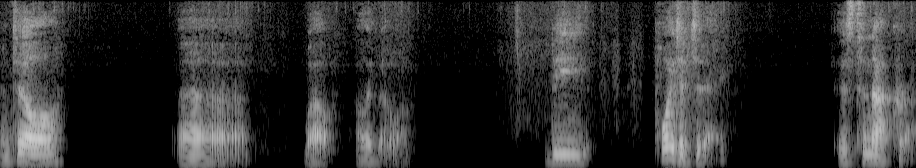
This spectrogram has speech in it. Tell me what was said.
Until, uh, well, I'll leave that alone. The point of today is to not cry.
